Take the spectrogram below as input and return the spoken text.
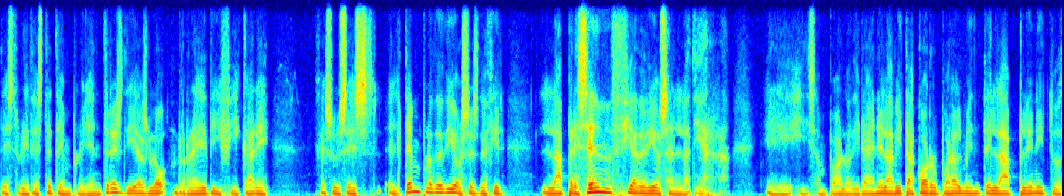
Destruid este templo y en tres días lo reedificaré. Jesús es el templo de Dios, es decir, la presencia de Dios en la tierra. Eh, y San Pablo dirá, en él habita corporalmente la plenitud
